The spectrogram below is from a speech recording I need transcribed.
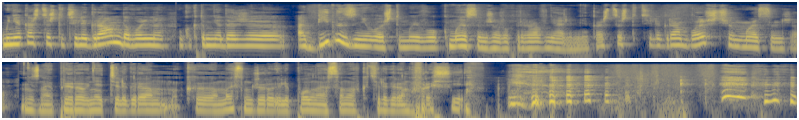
Мне кажется, что Telegram довольно, ну, как-то мне даже обидно за него, что мы его к мессенджеру приравняли. Мне кажется, что Telegram больше, чем мессенджер. Не знаю, приравнять Telegram к мессенджеру или полная остановка Telegram в России.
